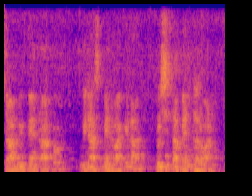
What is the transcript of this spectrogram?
જાનવીબેન રાઠોડ, વિલાસબેન વાઘેલા, ઋષિતાબેન ધરવાણી.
